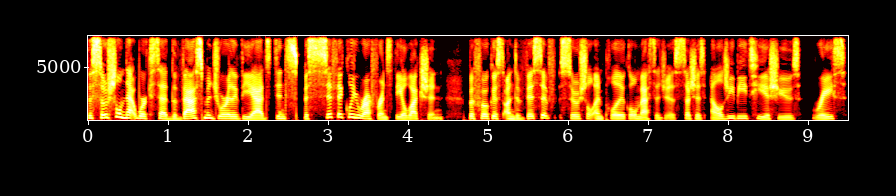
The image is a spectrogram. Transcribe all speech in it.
The social network said the vast majority of the ads didn't specifically reference the election, but focused on divisive social and political messages such as LGBT issues, race,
